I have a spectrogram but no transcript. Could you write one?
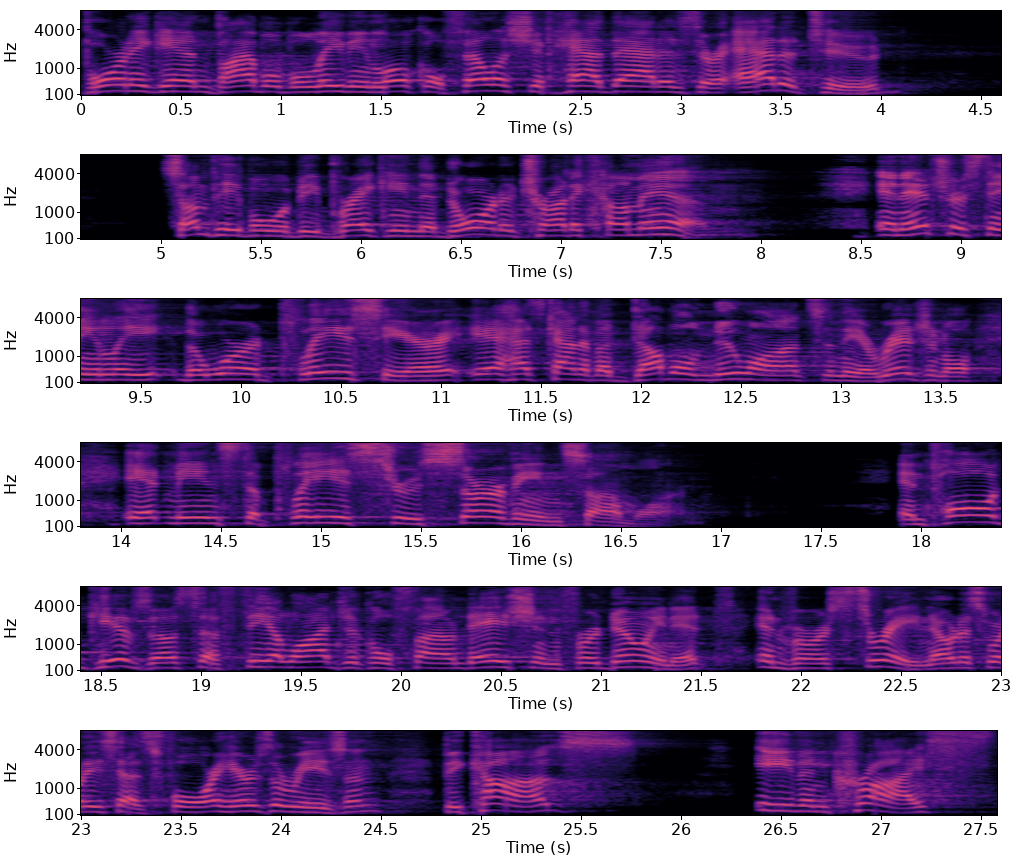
born again, Bible believing local fellowship had that as their attitude, some people would be breaking the door to try to come in. And interestingly, the word please here, it has kind of a double nuance in the original. It means to please through serving someone. And Paul gives us a theological foundation for doing it in verse 3. Notice what he says. For, here's the reason, because even Christ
